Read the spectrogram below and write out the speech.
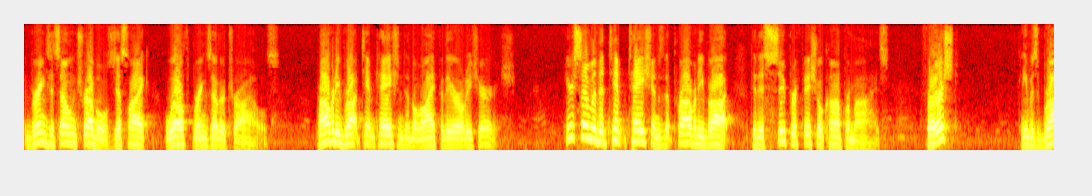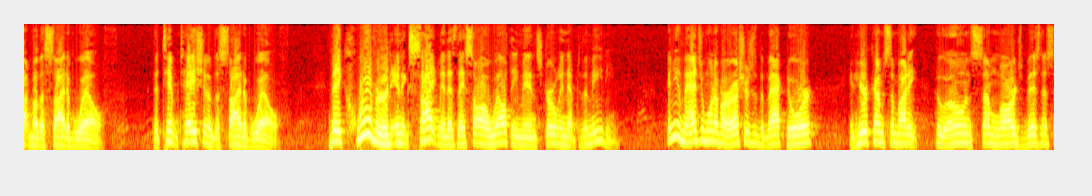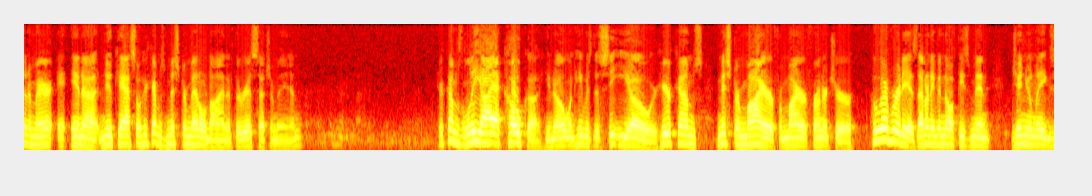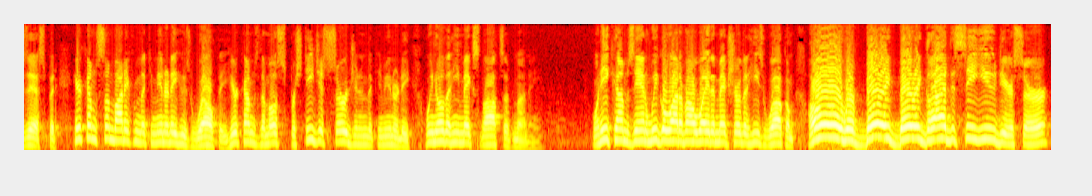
It brings its own troubles, just like wealth brings other trials. Poverty brought temptation to the life of the early church. Here's some of the temptations that poverty brought to this superficial compromise. First, he was brought by the sight of wealth. The temptation of the sight of wealth. They quivered in excitement as they saw a wealthy man strolling up to the meeting. Can you imagine one of our ushers at the back door, and here comes somebody who owns some large business in, America, in uh, Newcastle. Here comes Mr. Meadowdine, if there is such a man. Here comes Lee Iacocca, you know, when he was the CEO, or here comes Mr. Meyer from Meyer Furniture, whoever it is. I don't even know if these men genuinely exist, but here comes somebody from the community who's wealthy. Here comes the most prestigious surgeon in the community. We know that he makes lots of money. When he comes in, we go out of our way to make sure that he's welcome. Oh, we're very, very glad to see you, dear sir.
